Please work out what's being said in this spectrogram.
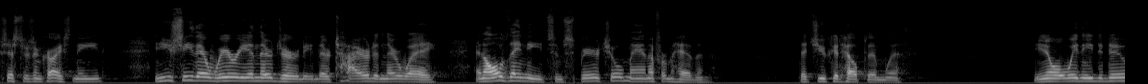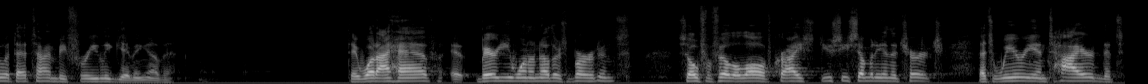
sisters in Christ need. And you see they're weary in their journey, they're tired in their way. And all they need some spiritual manna from heaven that you could help them with. You know what we need to do at that time? Be freely giving of it. Say, what I have, eh, bear ye one another's burdens, so fulfill the law of Christ. You see somebody in the church that's weary and tired, that's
